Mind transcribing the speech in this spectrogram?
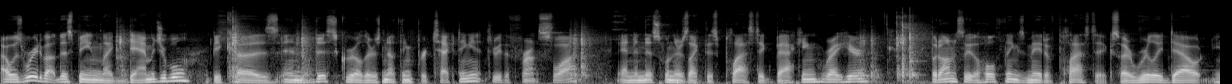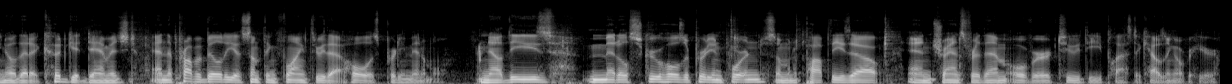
I was worried about this being like damageable because in this grill there's nothing protecting it through the front slot and in this one there's like this plastic backing right here but honestly the whole thing's made of plastic so I really doubt you know that it could get damaged and the probability of something flying through that hole is pretty minimal. Now these metal screw holes are pretty important so I'm going to pop these out and transfer them over to the plastic housing over here.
